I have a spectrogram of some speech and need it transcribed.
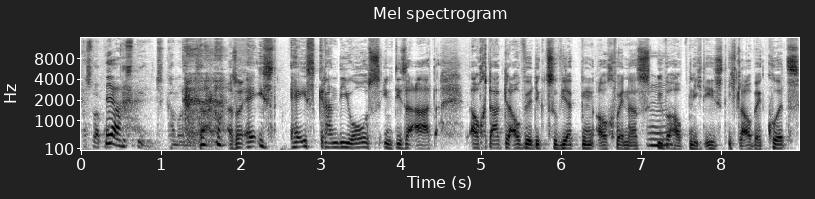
Das war gut ja. gespielt, kann man nur sagen. Also er ist, er ist grandios in dieser Art, auch da glaubwürdig zu wirken, auch wenn er es mhm. überhaupt nicht ist. Ich glaube, kurz,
